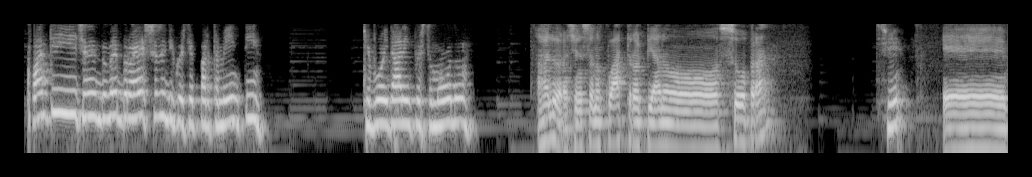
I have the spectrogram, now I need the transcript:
Quanti ce ne dovrebbero essere di questi appartamenti che vuoi dare in questo modo? Allora, ce ne sono quattro al piano sopra. Sì. E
